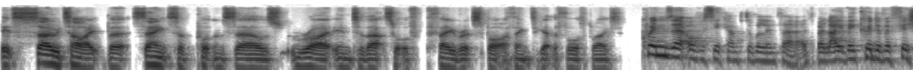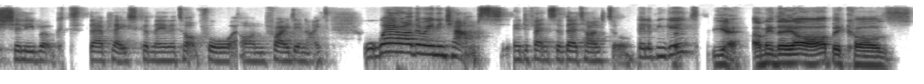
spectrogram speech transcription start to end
it's so tight, but Saints have put themselves right into that sort of favourite spot, I think, to get the fourth place. Quins are obviously comfortable in third, but like they could have officially booked their place, couldn't they, in the top four on Friday night? Where are the reigning champs in defence of their title? They looking good? Yeah, I mean they are because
